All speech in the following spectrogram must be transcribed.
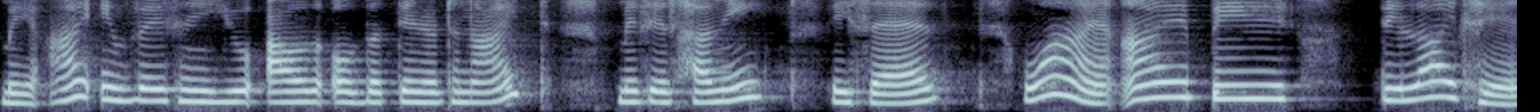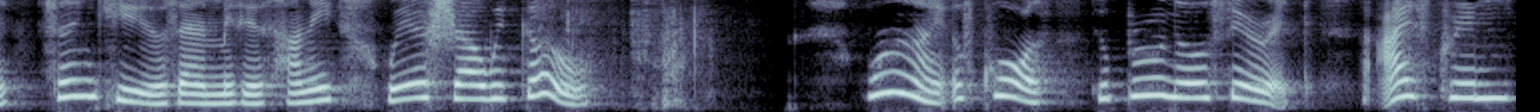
May I invite you out of the dinner tonight, Mrs. Honey? he said. Why, I'd be delighted. Thank you, said Mrs. Honey. Where shall we go? Why, of course, to Bruno's favorite, the ice cream.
